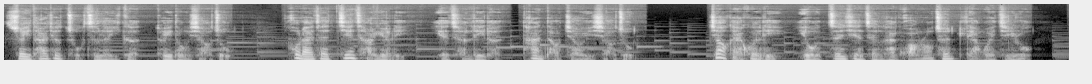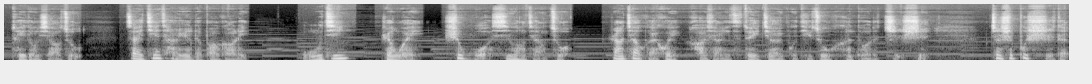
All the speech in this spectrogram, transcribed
所以他就组织了一个推动小组。后来在监察院里也成立了探讨教育小组。教改会里有曾宪正和黄荣春两位进入推动小组。在监察院的报告里，吴京认为是我希望这样做，让教改会好像一直对教育部提出很多的指示，这是不实的。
